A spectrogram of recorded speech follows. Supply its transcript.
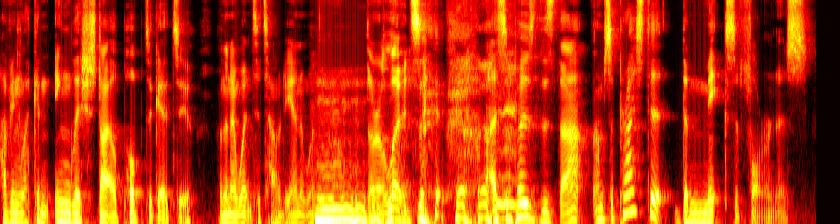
having like an English style pub to go to. And then I went to Thao Dien and went, oh, there are loads. I suppose there's that. I'm surprised at the mix of foreigners,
